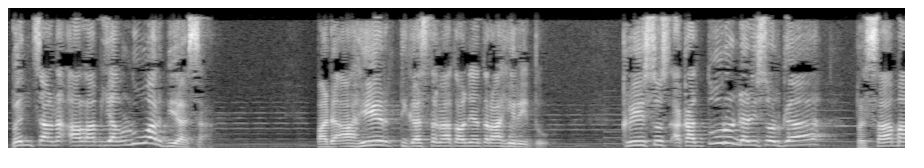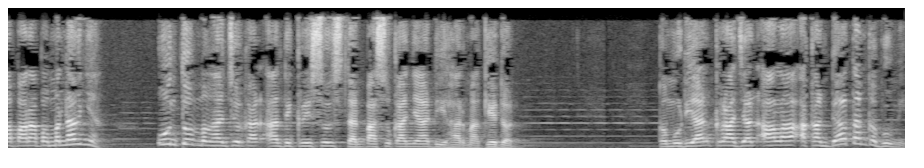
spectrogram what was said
bencana alam yang luar biasa. Pada akhir tiga setengah tahun yang terakhir itu, Kristus akan turun dari surga bersama para pemenangnya untuk menghancurkan antikristus dan pasukannya di Harmagedon. Kemudian kerajaan Allah akan datang ke bumi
